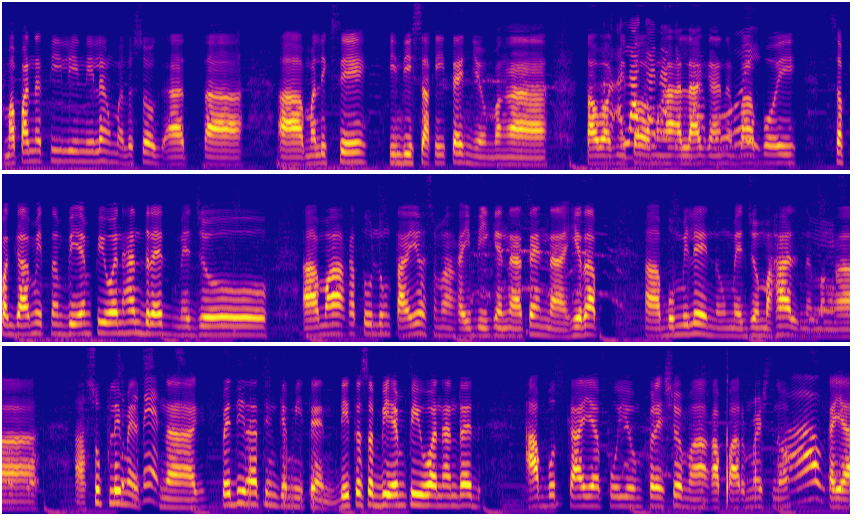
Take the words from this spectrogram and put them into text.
mapanatili nilang malusog at ah, ah, maliksi, hindi sakitin yung mga tawag Mga nito, mga alaga ng baboy. Sa paggamit ng BMP 100, medyo ah, makakatulong tayo sa mga kaibigan natin na hirap ah, bumili ng medyo mahal na Yes, mga opo. ah, supplements, Supplements. na pwede natin gamitin. Dito sa BMP 100, abot kaya po yung presyo mga ka-farmers, no? Wow, Kaya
